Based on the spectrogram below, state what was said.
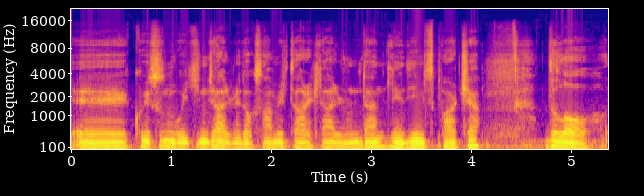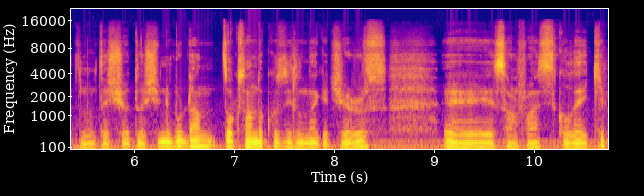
E, Queens'un bu ikinci albümü 91 tarihli albümünden dinlediğimiz parça The Law adını taşıyordu. Şimdi buradan 99 yılına geçiyoruz. E, San Francisco'lu ekip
